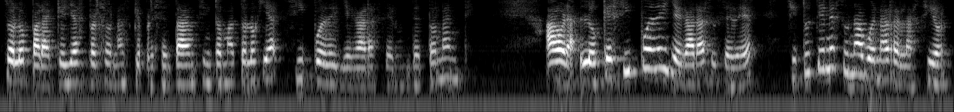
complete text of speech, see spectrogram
Solo para aquellas personas que presentaban sintomatología sí puede llegar a ser un detonante. Ahora, lo que sí puede llegar a suceder, si tú tienes una buena relación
